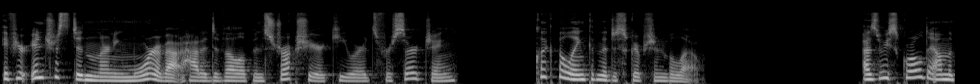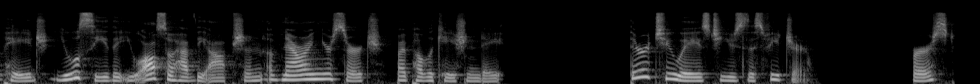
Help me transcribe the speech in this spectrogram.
If you're interested in learning more about how to develop and structure your keywords for searching, click the link in the description below. As we scroll down the page, you will see that you also have the option of narrowing your search by publication date. There are two ways to use this feature. First,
